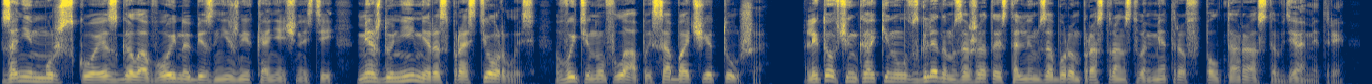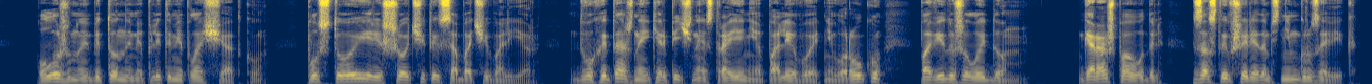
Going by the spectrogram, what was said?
За ним мужское, с головой, но без нижних конечностей. Между ними распростерлась, вытянув лапы, собачья туша. Литовченко окинул взглядом зажатое стальным забором пространство метров полтораста в диаметре, уложенную бетонными плитами площадку, пустой решетчатый собачий вольер, двухэтажное кирпичное строение по левую от него руку, по виду жилой дом, гараж поодаль, застывший рядом с ним грузовик,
